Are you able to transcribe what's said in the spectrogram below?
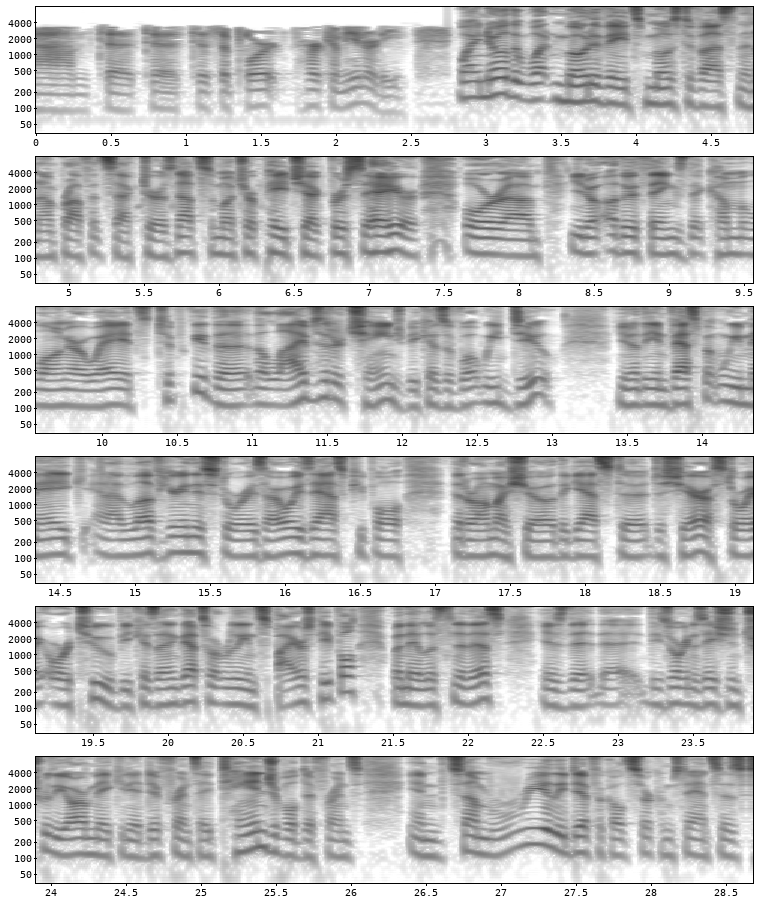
um, to, to, to support her community. Well, I know that what motivates most of us in the nonprofit sector is not so much our paycheck per se, or or um, you know other things that come along our way. It's typically the the lives that are changed because of what we do. You know, the investment we make, and I love hearing these stories. I always ask people that are on my show, the guests, to, to share a story or two because I think that's what really inspires people when they listen to this. Is that the, these organizations truly are making a difference, a tangible difference in some really difficult circumstances,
